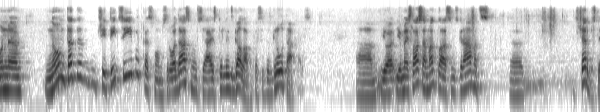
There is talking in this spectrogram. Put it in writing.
Un, nu, un tad šī ticība, kas mums radās, mums jāiztur līdz galam, kas ir tas grūtākais. Um, jo, jo mēs lasām atklāsmes grāmatas 14.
